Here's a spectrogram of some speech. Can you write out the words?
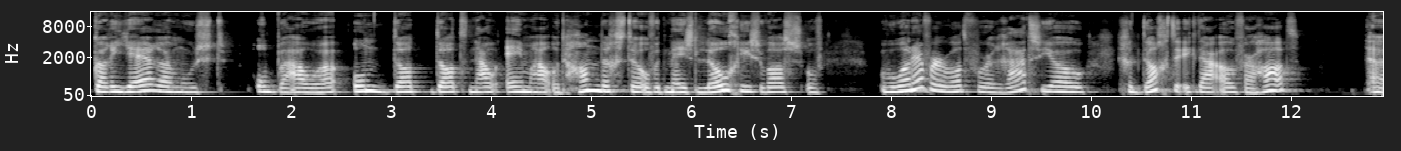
carrière moest opbouwen, omdat dat nou eenmaal het handigste of het meest logisch was, of whatever, wat voor ratio gedachten ik daarover had, uh,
